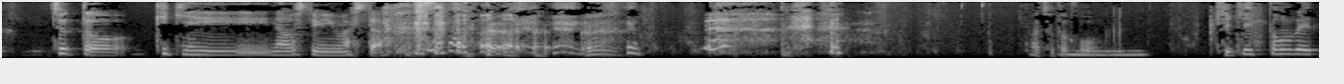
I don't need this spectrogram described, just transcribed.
ちょっと聞き直してみました。まあちょっとこう、聞き取れ、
